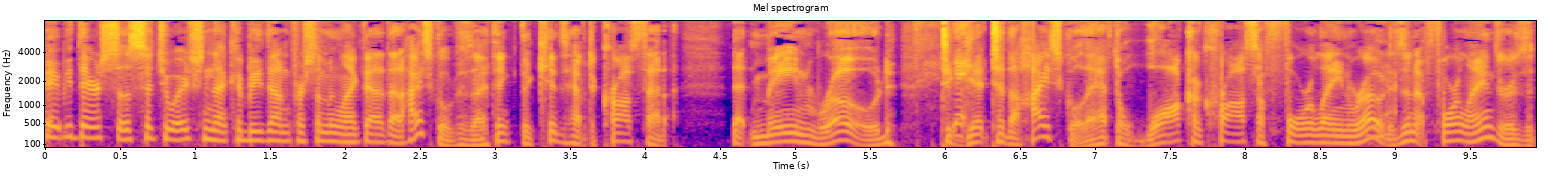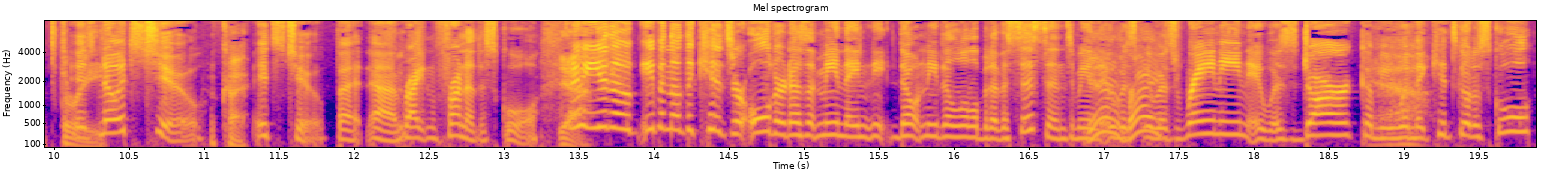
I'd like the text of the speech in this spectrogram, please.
Maybe there's a situation that could be done for something like that at that high school because I think the kids have to cross that that main road to Yeah. get to the high school. They have to walk across a four lane road. Isn't it four lanes or is it three? It's, no, it's two. Okay. it's two, but uh, right in front of the school. Yeah. I mean, you know, even though the kids are older, doesn't mean they need, don't need a little bit of assistance. I mean, Yeah, it was right. it was raining, it was dark. I mean, when the kids go to school,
